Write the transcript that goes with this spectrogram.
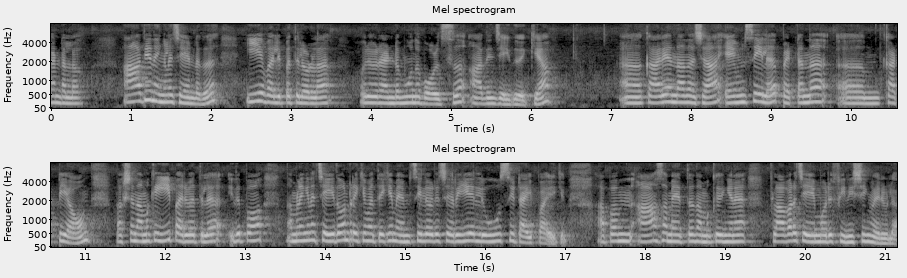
കണ്ടല്ലോ? ആദ്യം നിങ്ങൾ ചെയ്യേണ്ടത് ഈ വലിപ്പത്തിലുള്ള ഒരു രണ്ട് മൂന്ന് ബോൾസ് ആദ്യം ചെയ്ത് വെക്കുക. കാര്യം എന്താണെന്ന് വെച്ചാൽ എം സിയിൽ പെട്ടെന്ന് കട്ടിയാവും. പക്ഷെ നമുക്ക് ഈ പരുവത്തിൽ ഇതിപ്പോൾ നമ്മളിങ്ങനെ ചെയ്തുകൊണ്ടിരിക്കുമ്പോഴത്തേക്കും എം സിയിൽ ഒരു ചെറിയ ലൂസി ടൈപ്പ് ആയിരിക്കും. അപ്പം ആ സമയത്ത് നമുക്ക് ഇങ്ങനെ ഫ്ലവർ ചെയ്യുമ്പോൾ ഒരു ഫിനിഷിങ് വരില്ല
